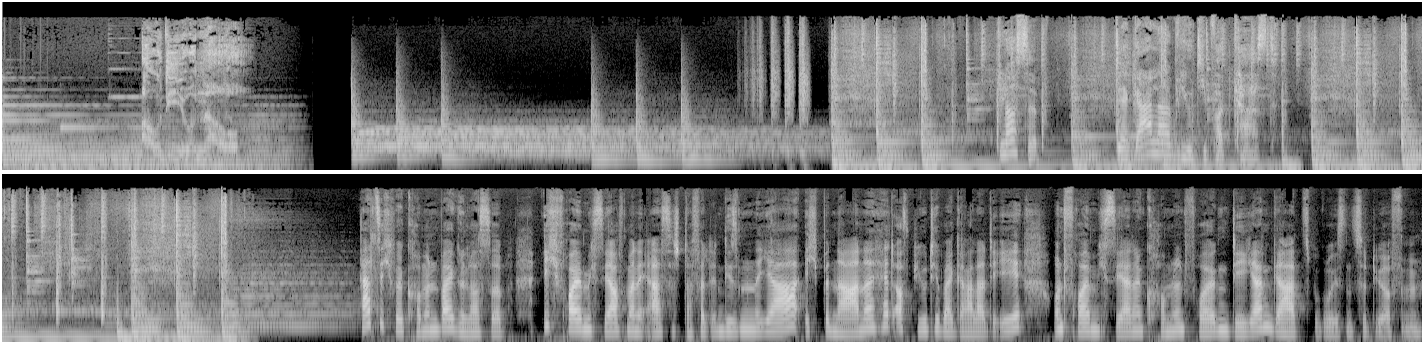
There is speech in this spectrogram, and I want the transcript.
Audio Now. Glossip, der Gala Beauty Podcast. Herzlich willkommen bei Glossip. Ich freue mich sehr auf meine erste Staffel in diesem Jahr. Ich bin Nane, Head of Beauty bei gala.de und freue mich sehr, in den kommenden Folgen Dejan Garz begrüßen zu dürfen.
